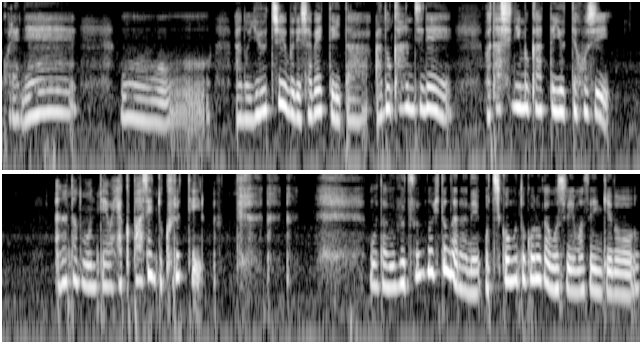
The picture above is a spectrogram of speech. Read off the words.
これねもうあの YouTube で喋っていたあの感じで私に向かって言ってほしい。あなたの音程は100%狂っている。もう多分普通の人ならね落ち込むところかもしれませんけど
